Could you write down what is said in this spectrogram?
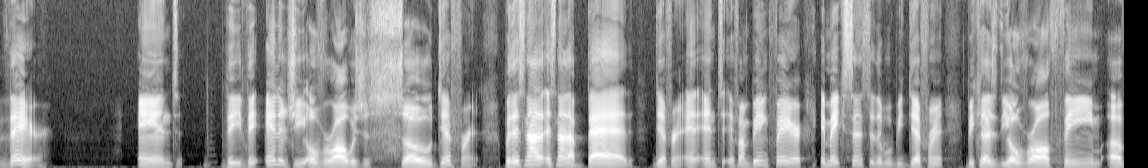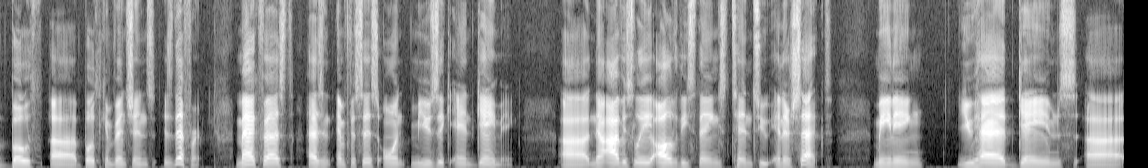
there, and the the energy overall was just so different. But it's not it's not a bad different. And, and if I'm being fair, it makes sense that it would be different because the overall theme of both uh, both conventions is different. MagFest has an emphasis on music and gaming. Uh, now, obviously, all of these things tend to intersect, meaning you had games uh,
